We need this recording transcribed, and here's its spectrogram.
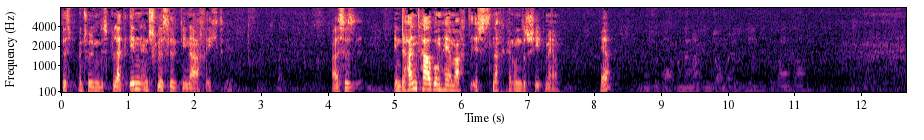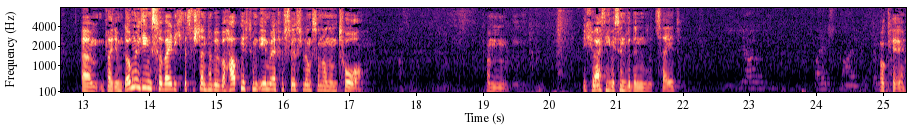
das, Entschuldigung, das Plugin entschlüsselt die Nachricht. Also in der Handhabung her macht ist es nachher kein Unterschied mehr. Ja? Wofür braucht man dann noch den Dongle, den? Ähm, bei dem Dongle ging es, soweit ich das verstanden habe, überhaupt nicht um E-Mail-Verschlüsselung, sondern um Tor. Ähm, ich weiß nicht, wie sind wir denn in der Zeit? Okay.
